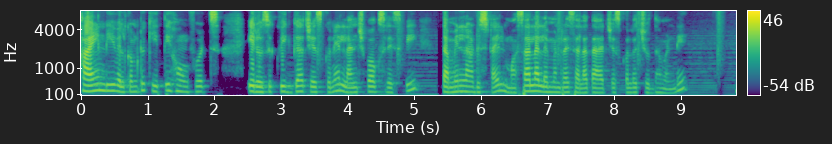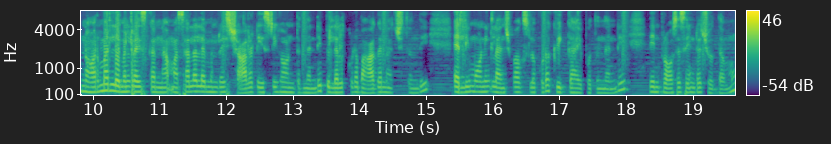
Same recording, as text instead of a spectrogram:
హాయ్ అండి welcome to Keerthi home foods ఈరోజు క్విక్గా చేసుకునే lunch box recipe Tamil Nadu style masala lemon rice ఎలా తయారు చేసుకోవాలో చూద్దామండి. నార్మల్ లెమన్ రైస్ కన్నా మసాలా లెమన్ రైస్ చాలా టేస్టీగా ఉంటుందండి పిల్లలకు కూడా బాగా నచ్చుతుంది. ఎర్లీ మార్నింగ్ లంచ్ బాక్స్లో కూడా క్విక్గా అయిపోతుందండి. దీని ప్రాసెస్ ఏంటో చూద్దాము.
